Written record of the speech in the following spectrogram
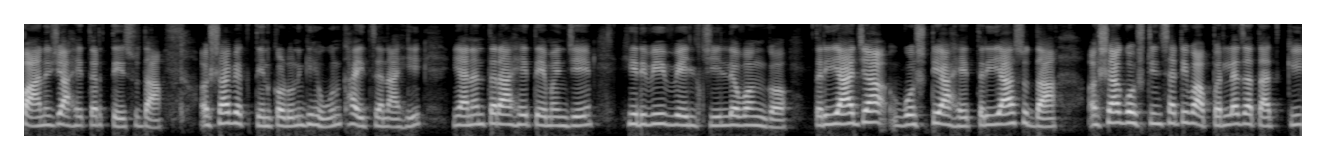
पान जे आहे तर ते सुद्धा अशा व्यक्तींकडून घेऊन खायचं नाही. यानंतर आहे ते म्हणजे हिरवी वेलची लवंग. तर या ज्या गोष्टी आहेत तर यासुद्धा अशा गोष्टींसाठी वापरल्या जातात की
